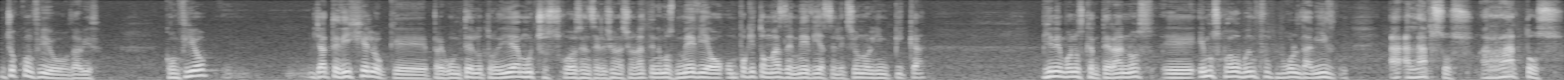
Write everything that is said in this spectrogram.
Yo confío, David. Confío. Ya te dije lo que pregunté el otro día. Muchos juegos en selección nacional. Tenemos media o un poquito más de media selección olímpica. Vienen buenos canteranos. Eh, hemos jugado buen fútbol, David, a lapsos, a ratos.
